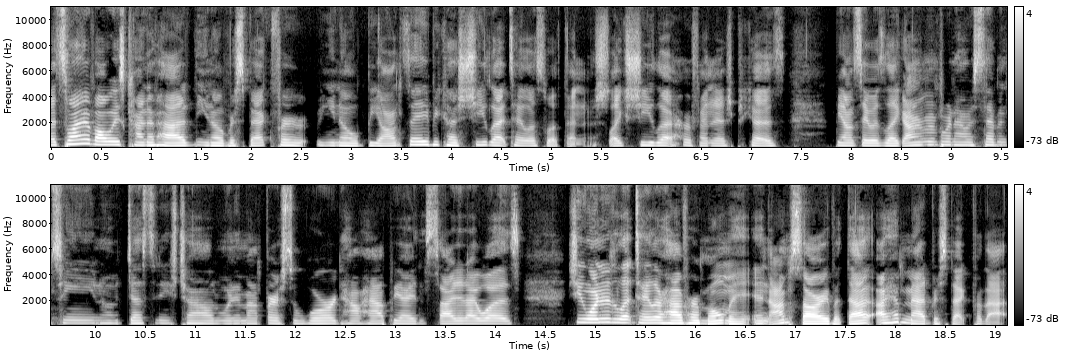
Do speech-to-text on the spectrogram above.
that's why I've always kind of had, you know, respect for, you know, Beyonce because she let Taylor Swift finish. Like she let her finish because Beyonce was like, I remember when I was 17, you know, Destiny's Child winning my first award, how happy I decided I was. She wanted to let Taylor have her moment, and I'm sorry, but that I have mad respect for that.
